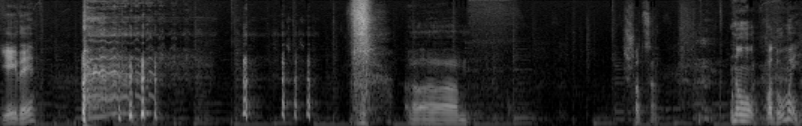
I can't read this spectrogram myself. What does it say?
Є ідеї? Що це? Ну, подумай.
